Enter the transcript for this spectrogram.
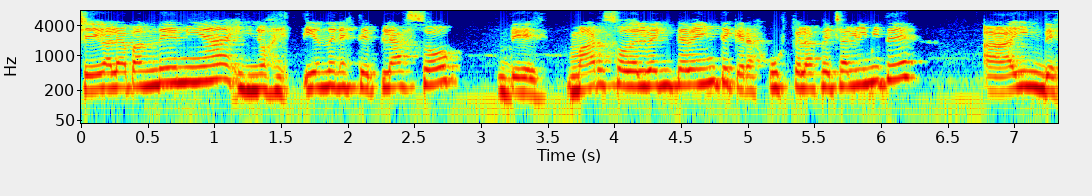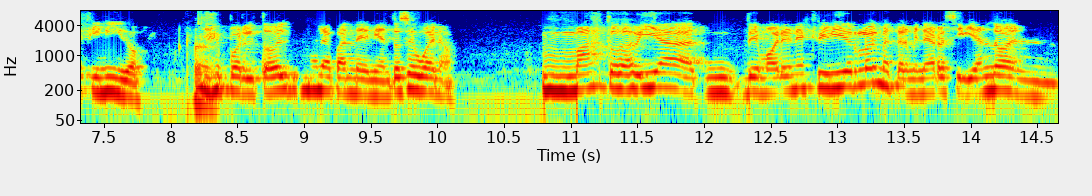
llega la pandemia y nos extienden este plazo de marzo del 2020, que era justo la fecha límite, a indefinido por el, todo el tema de la pandemia. Entonces, bueno, más todavía demoré en escribirlo y me terminé recibiendo en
